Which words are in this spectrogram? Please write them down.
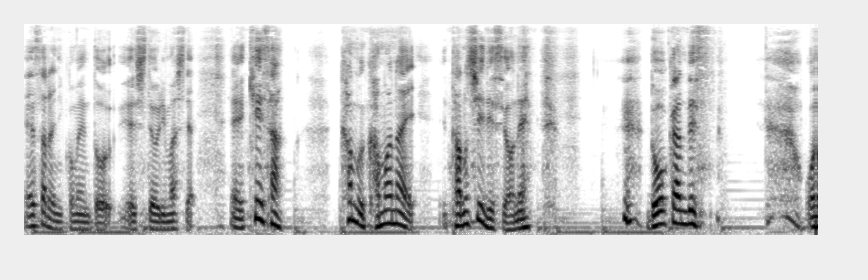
えーさらにコメントをしておりまして、えー K さん、噛む噛まない、楽しいですよね。同感です。同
